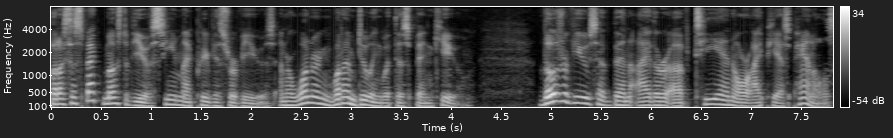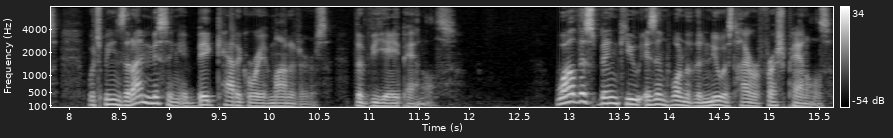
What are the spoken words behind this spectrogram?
But I suspect most of you have seen my previous reviews and are wondering what I'm doing with this BenQ. Those reviews have been either of TN or IPS panels, which means that I'm missing a big category of monitors, the VA panels. While this BenQ isn't one of the newest high refresh panels,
